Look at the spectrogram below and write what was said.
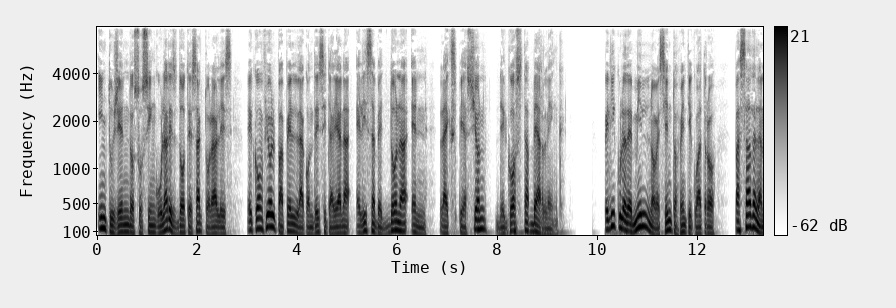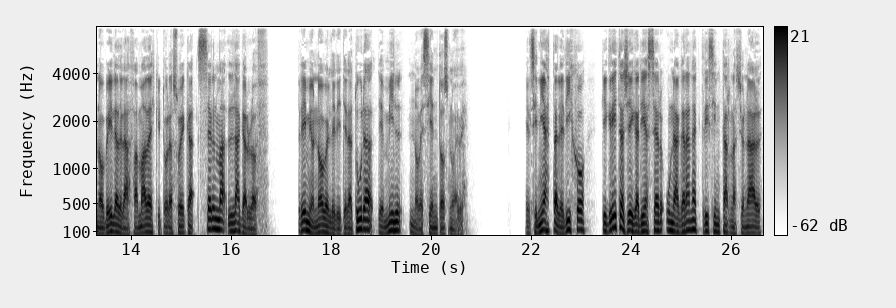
intuyendo sus singulares dotes actorales, le confió el papel de la condesa italiana Elizabeth Donna en la expiación de Gosta Berling, película de 1924 basada en la novela de la afamada escritora sueca Selma Lagerlöf, Premio Nobel de Literatura de 1909. El cineasta le dijo que Greta llegaría a ser una gran actriz internacional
